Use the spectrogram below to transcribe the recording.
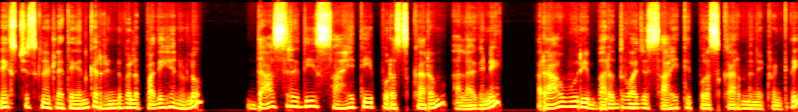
నెక్స్ట్ చూసుకున్నట్లయితే కనుక రెండు వేల పదిహేనులో దాశరథి సాహితీ పురస్కారం అలాగనే రావూరి భరద్వాజ సాహితీ పురస్కారం అనేటువంటిది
